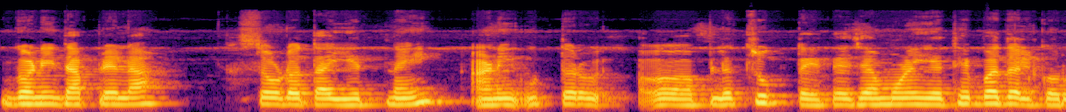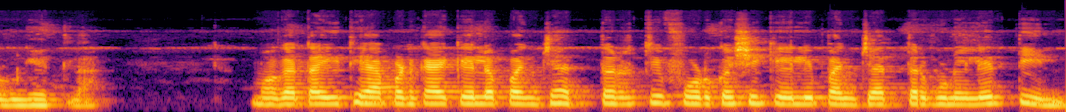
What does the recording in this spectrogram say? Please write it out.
गणित आपल्याला सोडवता येत नाही आणि उत्तर आपलं चुकतं आहे त्याच्यामुळे येथे बदल करून घेतला. मग आता इथे आपण काय केलं पंच्याहत्तरची फोड कशी केली पंच्याहत्तर गुणिले तीन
